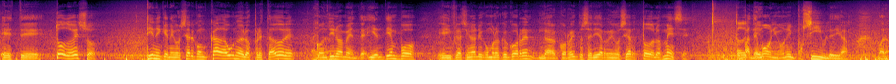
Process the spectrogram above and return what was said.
este, todo eso tiene que negociar con cada uno de los prestadores continuamente. Y en tiempos inflacionarios como los que corren, lo correcto sería renegociar todos los meses. un pandemonio, un imposible, digamos. Bueno,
